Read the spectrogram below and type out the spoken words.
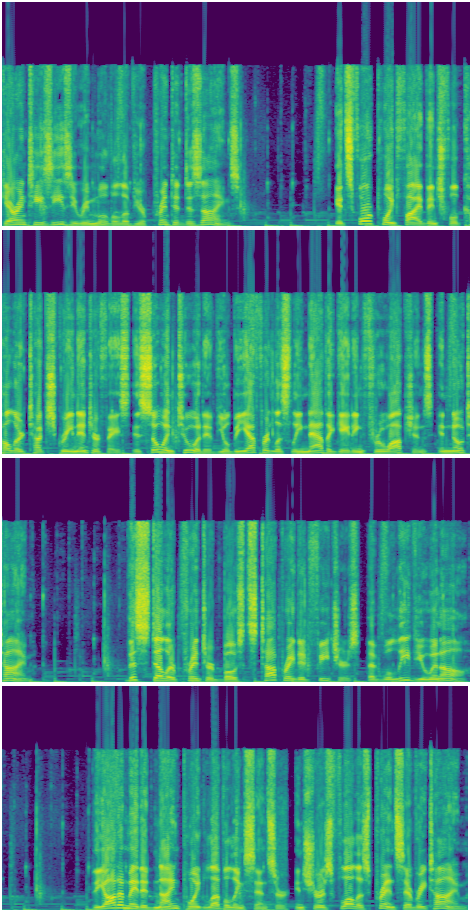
guarantees easy removal of your printed designs. Its 4.5-inch full-color touchscreen interface is so intuitive you'll be effortlessly navigating through options in no time. This stellar printer boasts top-rated features that will leave you in awe. The automated 9-point leveling sensor ensures flawless prints every time.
